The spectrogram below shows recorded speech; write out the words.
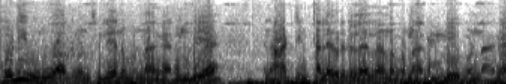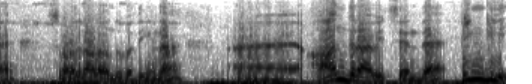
கொடி உருவாக்கணும்னு சொல்லி என்ன பண்ணாங்க? நம்முடைய நாட்டின் தலைவர்கள் எல்லாம் என்ன பண்ணாங்க? முடிவு பண்ணாங்க. ஸோ அதனால வந்து பார்த்தீங்கன்னா ஆந்திராவை சேர்ந்த பிங்கிலி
